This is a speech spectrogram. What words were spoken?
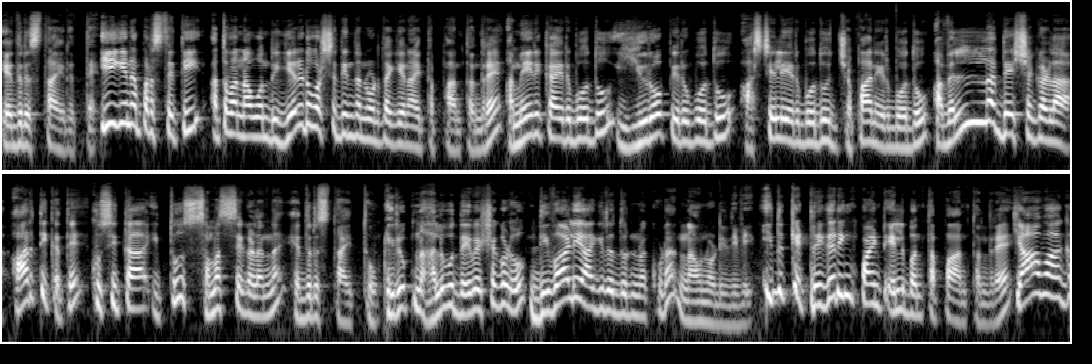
ಎದುರಿಸ್ತಾ ಇರುತ್ತೆ. ಈಗಿನ ಪರಿಸ್ಥಿತಿ ಅಥವಾ ನಾವು ಒಂದು ಎರಡು ವರ್ಷದಿಂದ ನೋಡಿದಾಗ ಏನಾಯ್ತಪ್ಪ ಅಂತಂದ್ರೆ, ಅಮೆರಿಕ ಇರ್ಬೋದು, ಯುರೋಪ್ ಇರ್ಬೋದು, ಆಸ್ಟ್ರೇಲಿಯಾ ಇರ್ಬೋದು, ಜಪಾನ್ ಇರ್ಬೋದು, ಅವೆಲ್ಲ ದೇಶಗಳ ಆರ್ಥಿಕತೆ ಕುಸಿತ ಇತ್ತು, ಸಮಸ್ಯೆಗಳನ್ನ ಎದುರಿಸ್ತಾ ಇತ್ತು. ಯುರೋಪ್ನ ಹಲವು ದೇಶಗಳು ದಿವಾಳಿ ಆಗಿರೋದನ್ನ ಕೂಡ ನಾವು ನೋಡಿದೀವಿ. ಇದಕ್ಕೆ ಟ್ರಿಗರಿಂಗ್ ಪಾಯಿಂಟ್ ಎಲ್ಲಿ ಬಂತಪ್ಪ ಅಂತಂದ್ರೆ, ಯಾವಾಗ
